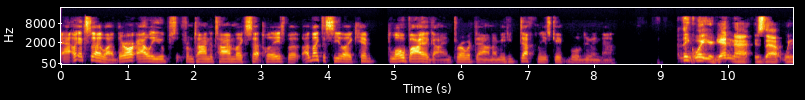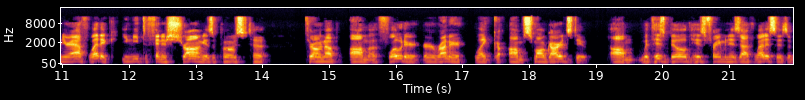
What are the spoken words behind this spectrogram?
actually I lied. There are alley oops from time to time, like set plays, but I'd like to see like him blow by a guy and throw it down. I mean, he definitely is capable of doing that. I think what you're getting at is that when you're athletic, you need to finish strong as opposed to throwing up um a floater or a runner like um small guards do. Um with his build, his frame and his athleticism,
